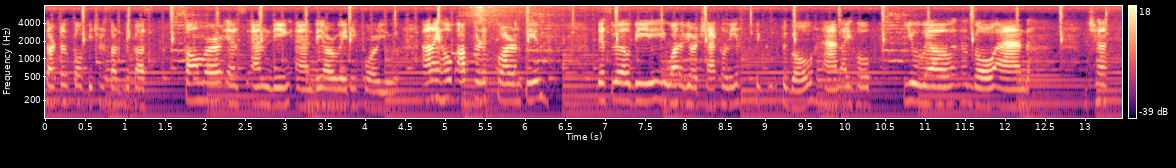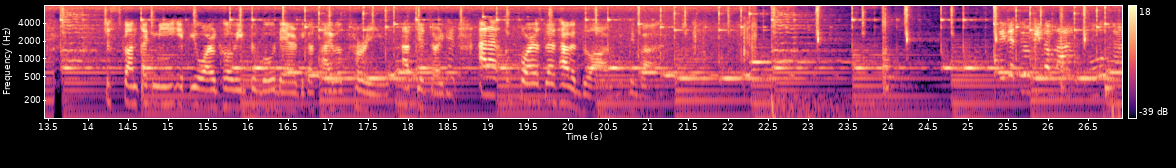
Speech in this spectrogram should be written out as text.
Turtle Cove Beach Resort because summer is ending and they are waiting for you. And I hope after this quarantine, this will be one of your checklists to, to go and I hope you will go and just just contact me if you are going to go there because I will tour you as your tour guide. And uh, of course, let's have a vlog, diba? Okay, this will be the last move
